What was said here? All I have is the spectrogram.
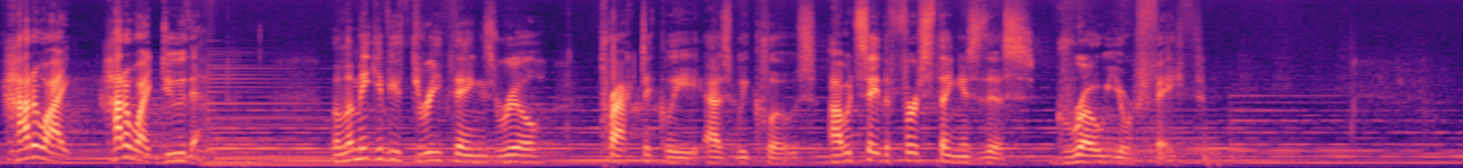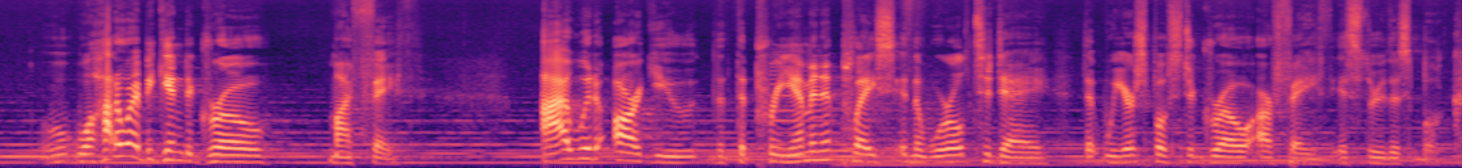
how do I how do I do that? Well, let me give you three things real practically as we close. I would say the first thing is this grow your faith. Well, how do I begin to grow my faith? I would argue that the preeminent place in the world today that we are supposed to grow our faith is through this book.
